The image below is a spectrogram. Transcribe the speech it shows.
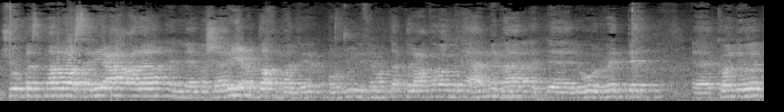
نشوف بس نظرة سريعة على المشاريع الضخمة اللي موجودة في منطقة العقبة من أهمها اللي هو ال Red conduit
